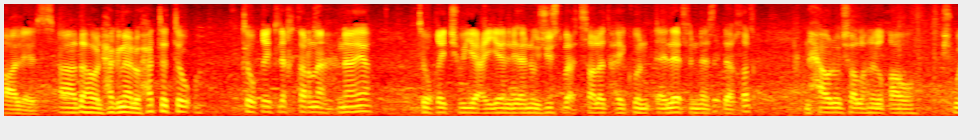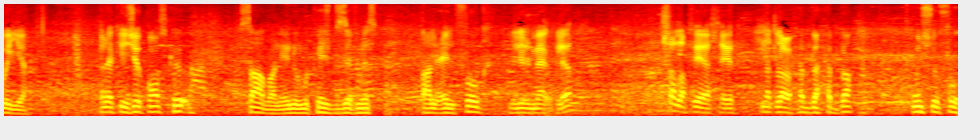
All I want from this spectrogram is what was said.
à l'aise. هذا هو لحقنا له حتى التو... التوقيت اللي اخترناه هنايا. توقيت شوية عيان لأنه juste بعد صلاة حيكون آلاف الناس داخل. نحاولوا إن شاء الله نلقاو شوية. ولكن je pense que ça va لأنه ما كاينش بزاف ناس طالعين الفوق للماكله إن شاء الله فيها خير. نطلعوا حبة حبة ونشوفوا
